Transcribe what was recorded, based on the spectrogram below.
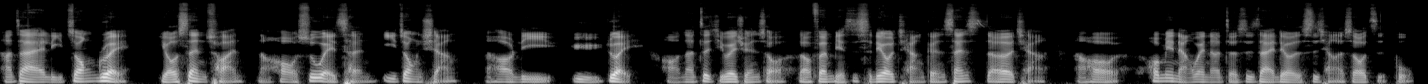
啊，在李宗瑞、尤胜传，然后苏伟成、易仲祥，然后李宇瑞，好，那这几位选手，然后分别是十六强跟三十二强，然后后面两位呢，则是在六十四强的时候止步。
